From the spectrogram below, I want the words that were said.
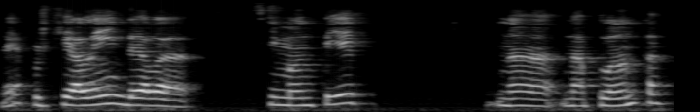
né? Porque além dela se manter na, na planta,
